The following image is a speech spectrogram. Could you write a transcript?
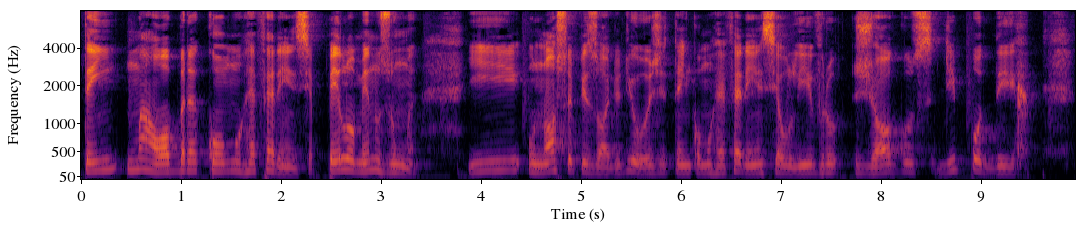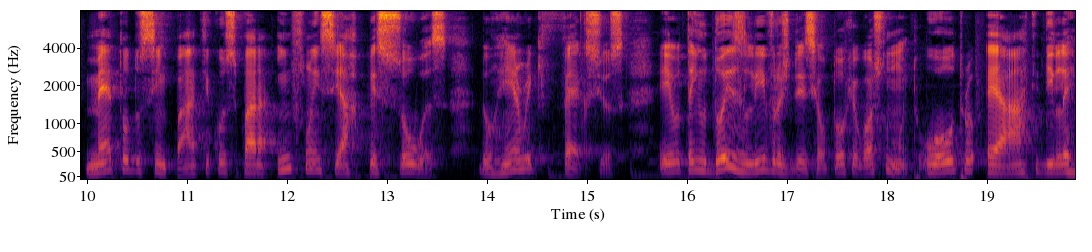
tem uma obra como referência, pelo menos uma. E o nosso episódio de hoje tem como referência o livro Jogos de Poder Métodos Simpáticos para Influenciar Pessoas, do Henrik Fexius. Eu tenho dois livros desse autor que eu gosto muito. O outro é A Arte de Ler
